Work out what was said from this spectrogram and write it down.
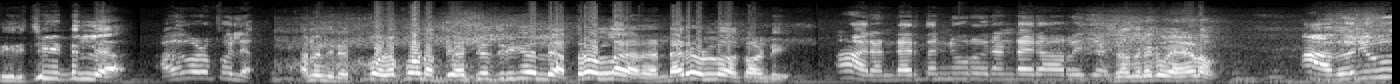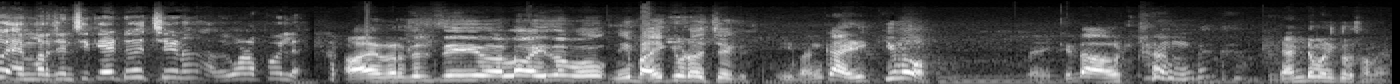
തിരിച്ചു കിട്ടില്ല. അത് കുഴപ്പമില്ല. അല്ല നിനക്ക് കുഴപ്പമുണ്ട്. അത്യാവശ്യം വെച്ചിരിക്കുമല്ലേ അത്ര ഉള്ള രണ്ടായിരം ഉള്ളു അക്കൗണ്ട് ആ രണ്ടായിരത്തി അഞ്ഞൂറ് രണ്ടായിരം ആ റേഞ്ച് നിനക്ക് വേണം. അതൊരു എമർജൻസിക്ക് ആയിട്ട് വെച്ചാണ്. അത് കുഴപ്പമില്ല. ആ എമർജൻസി ഉള്ള പൈസ പോകും. നീ ബൈക്ക് ഇവിടെ വെച്ചേക്ക്. ഇവൻ കഴിക്കുമോ? എനിക്ക് ഡൗട്ട് ഉണ്ട്. രണ്ട് മണിക്കൂർ സമയം.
